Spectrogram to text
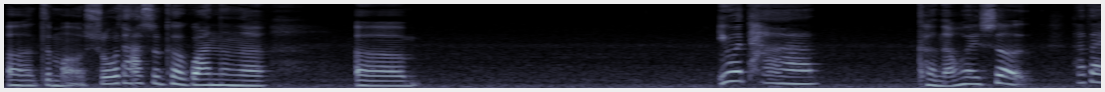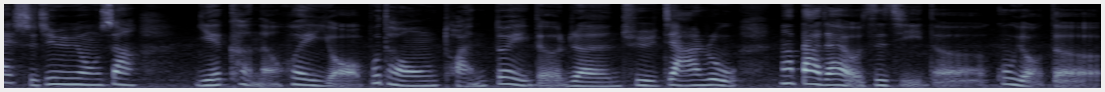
呃，怎么说它是客观的呢？呃，因为它可能会设，它在实际运用上也可能会有不同团队的人去加入，那大家有自己的固有的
